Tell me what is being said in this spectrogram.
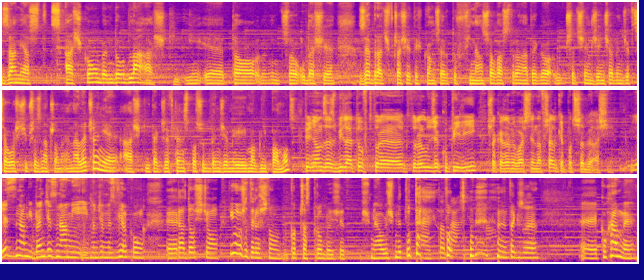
zamiast z Aśką będą dla Aśki i e, to, co uda się zebrać w czasie tych koncertów, finansowa strona tego przedsięwzięcia będzie w całości przeznaczona na leczenie Aśki, także w ten sposób będziemy jej mogli pomóc. Pieniądze z biletów, które, które ludzie kupili, przekażemy właśnie na wszelkie potrzeby Asi. Jest z nami, będzie z nami i będziemy z wielką e, radością. Już zresztą podczas próby się śmiałyśmy tutaj. Tak, totalnie, Także e, kochamy,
